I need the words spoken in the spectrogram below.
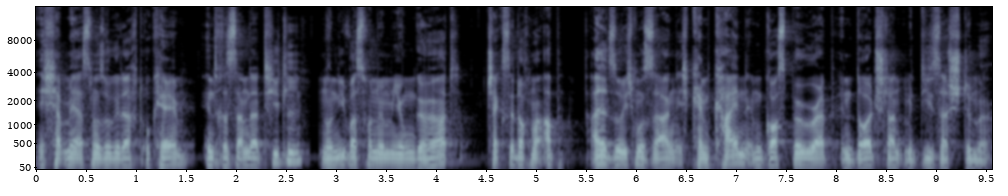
Ich habe mir erstmal so gedacht, okay, interessanter Titel, noch nie was von dem Jungen gehört, check sie doch mal ab. Also ich muss sagen, ich kenne keinen im Gospel-Rap in Deutschland mit dieser Stimme.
